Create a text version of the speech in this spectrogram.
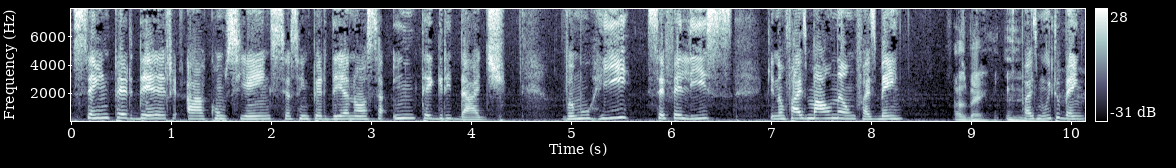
sem perder a consciência, sem perder a nossa integridade. Vamos rir, ser feliz, que não faz mal não, faz bem. Faz bem. Faz muito bem.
